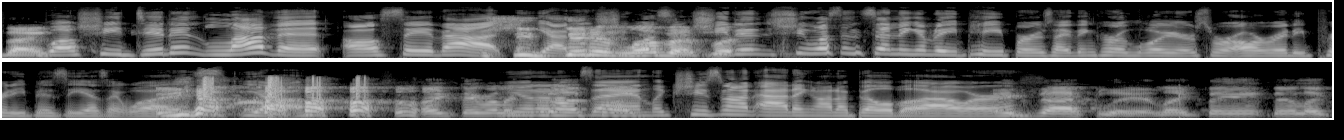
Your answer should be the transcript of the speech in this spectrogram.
like, well, she didn't love it. I'll say that. She yeah, didn't she love it. She but... didn't. She wasn't sending him any papers. I think her lawyers were already pretty busy as it was. Yeah, yeah. like they were like, you know what I'm saying? Like she's not adding on a billable hour. Exactly. Like they they're like,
